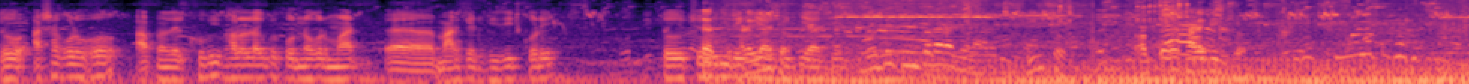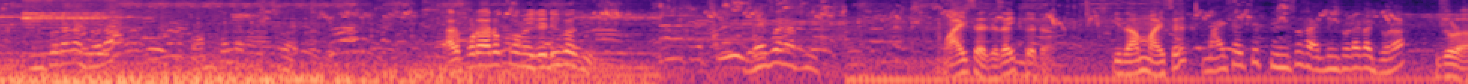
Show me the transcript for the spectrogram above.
তো আশা করব আপনাদের খুবই ভালো লাগবে কোন্নগর মাঠ মার্কেট ভিজিট করে। তো চলুন দেখি আছে কি আছে। তিনশো। সাড়ে তিনশো। তিনশো টাকা জোড়া। কম করলে তারপরে আরও কমে রেডি পাখি? দেখবেন আপনি। মাইস আছে তাই তো এটা? কী দাম মাইসের? মাইস হচ্ছে তিনশো সাড়ে তিনশো টাকা জোড়া। জোড়া।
